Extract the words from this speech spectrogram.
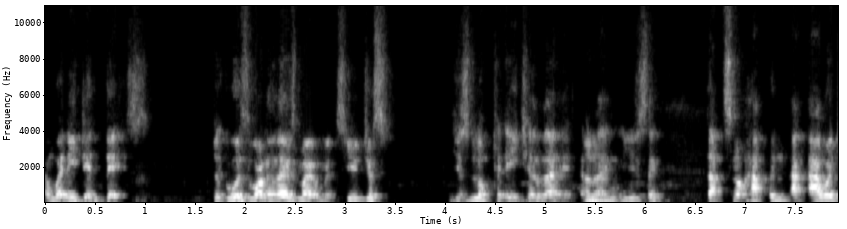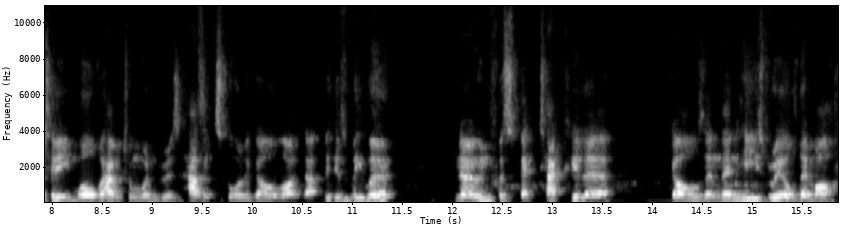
And when he did this, it was one of those moments you just you just looked at each other and then you just think, that's not happened. Our team, Wolverhampton Wanderers, hasn't scored a goal like that because we were known for spectacular goals, and then he's reeled them off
